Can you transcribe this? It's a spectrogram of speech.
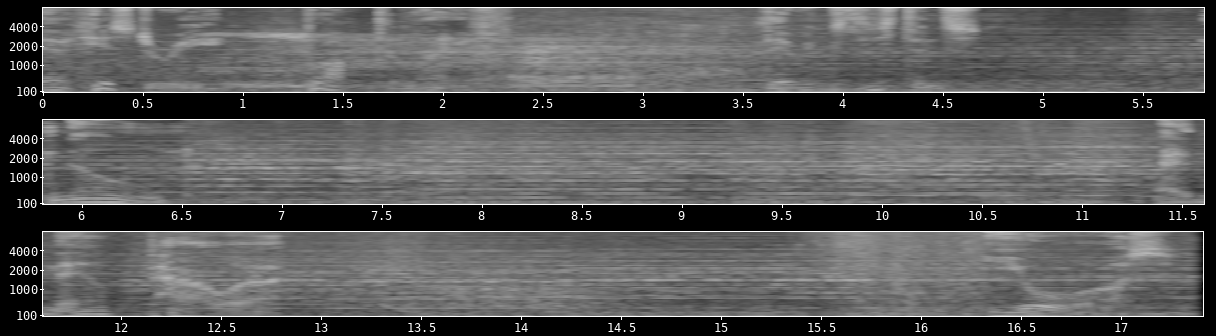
their history brought to life, their existence known. and their power yours.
